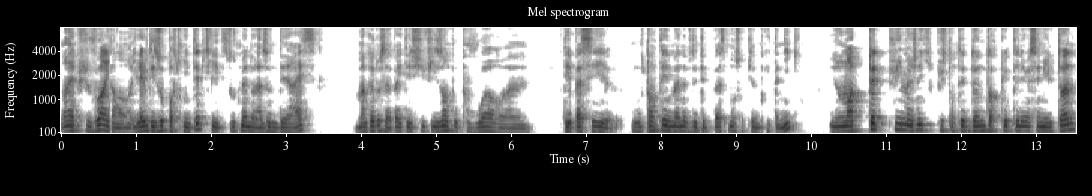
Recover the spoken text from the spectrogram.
On a pu le voir, il a eu des opportunités puisqu'il était tout de même dans la zone DRS. Malgré tout, ça n'a pas été suffisant pour pouvoir euh, dépasser euh, ou tenter une manœuvre de dépassement sur pilote britannique. Ils ont peut-être pu imaginer qu'ils puissent tenter d'undercutter Lewis Hamilton,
